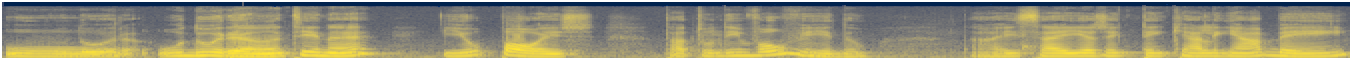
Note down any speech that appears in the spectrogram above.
o, o, Dura. o durante, né? E o pós. Está tudo envolvido. Tá? Isso aí a gente tem que alinhar bem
